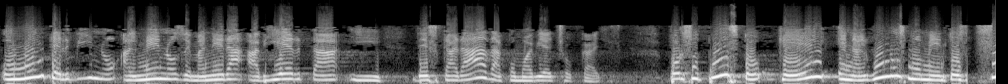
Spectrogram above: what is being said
O no intervino al menos de manera abierta y descarada como había hecho Calles. Por supuesto que él en algunos momentos sí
